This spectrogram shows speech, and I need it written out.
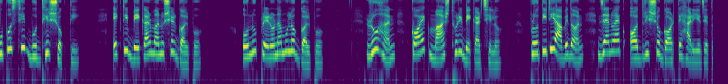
উপস্থিত বুদ্ধির শক্তি, একটি বেকার মানুষের গল্প, অনুপ্রেরণামূলক গল্প। রোহান কয়েক মাস ধরে বেকার ছিল। প্রতিটি আবেদন যেন এক অদৃশ্য গর্তে হারিয়ে যেত,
